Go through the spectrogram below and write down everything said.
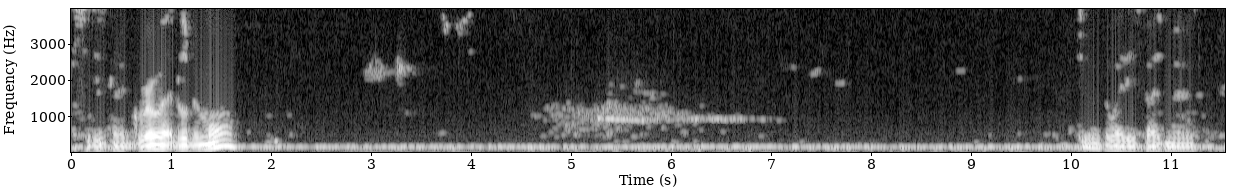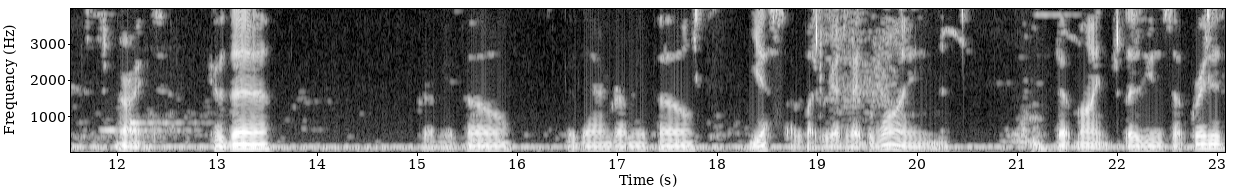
The city's going to grow a little bit more. The way these guys move. Alright, go there. Grab me a pearl. Go there and grab me a pearl. Yes, I would like to reactivate the wine. Don't mind. Those units are upgraded.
